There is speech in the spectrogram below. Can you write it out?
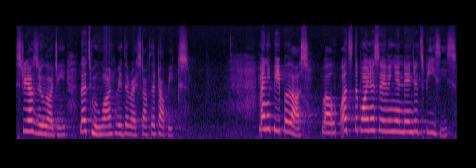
history of zoology, let's move on with the rest of the topics. Many people ask, well, what's the point of saving endangered species?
